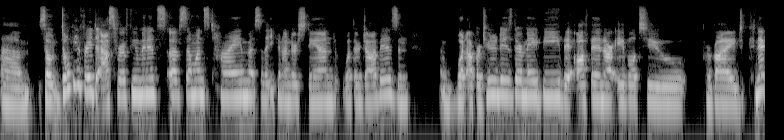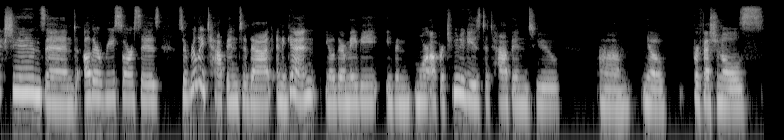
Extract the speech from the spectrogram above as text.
Um, so don't be afraid to ask for a few minutes of someone's time so that you can understand what their job is and what opportunities there may be. They often are able to provide connections and other resources. So really tap into that. And again, you know, there may be even more opportunities to tap into, um, you know, professionals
